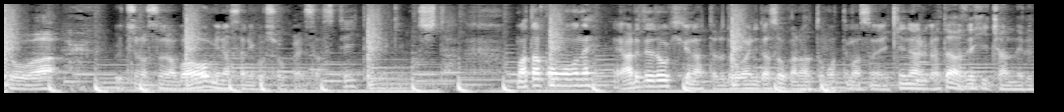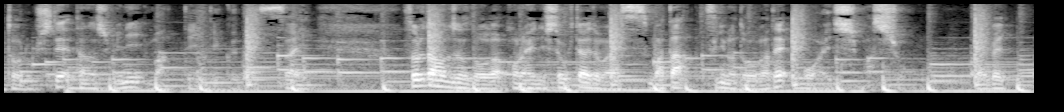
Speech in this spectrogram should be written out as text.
今日はうちの砂場を皆さんにご紹介させていただきました。また今後もねある程度大きくなったら動画に出そうかなと思ってますので気になる方は是非チャンネル登録して楽しみに待っていてください。それでは本日の動画この辺にしておきたいと思います。また次の動画でお会いしましょう。バイバイ。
